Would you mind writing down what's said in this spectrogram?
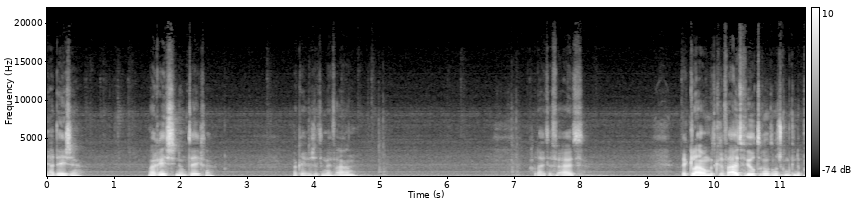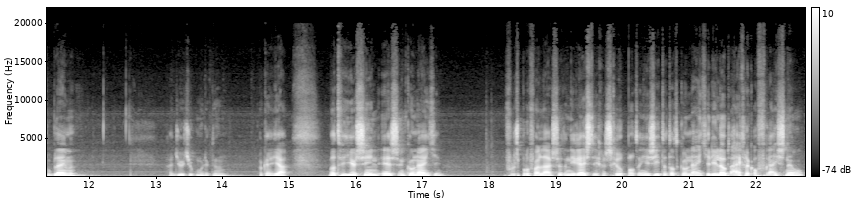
Ja, deze. Waar race hij dan tegen? Oké, we zetten hem even aan. Geluid even uit. Reclame moet ik even uitfilteren, want anders kom ik in de problemen. Gaat YouTube moeilijk doen. Oké, ja. Wat we hier zien is een konijntje. Voor de Spotify luistert. En die race tegen een schildpad. En je ziet dat dat konijntje, die loopt eigenlijk al vrij snel.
